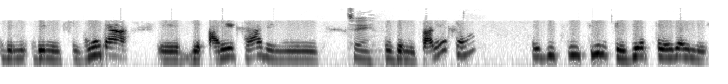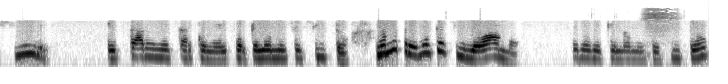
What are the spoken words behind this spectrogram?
de, mi figura eh, de pareja, de mi, pues, de mi pareja, es difícil que yo pueda elegir estar en estar con él porque lo necesito. No me preguntes si lo amo, pero de que lo necesito,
